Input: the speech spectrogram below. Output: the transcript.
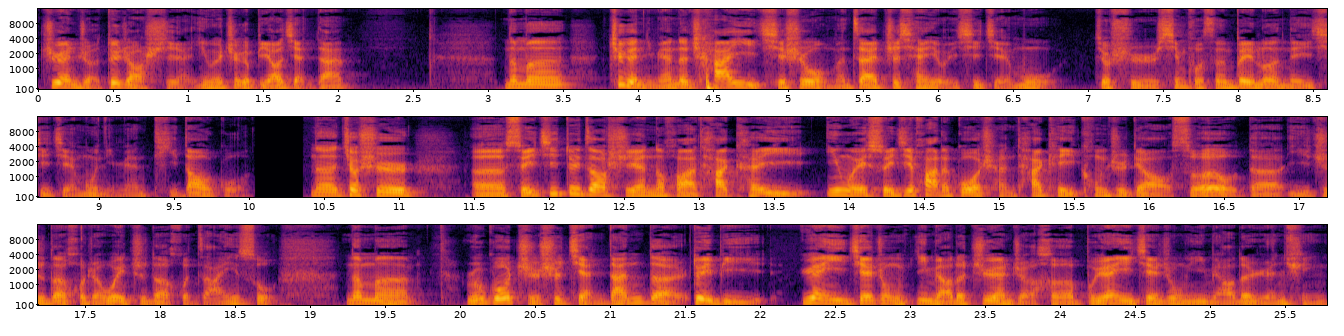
志愿者对照实验，因为这个比较简单。那么这个里面的差异，其实我们在之前有一期节目，就是辛普森悖论那一期节目里面提到过。那就是呃，随机对照实验的话，它可以因为随机化的过程，它可以控制掉所有的已知的或者未知的混杂因素。那么如果只是简单的对比愿意接种疫苗的志愿者和不愿意接种疫苗的人群，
